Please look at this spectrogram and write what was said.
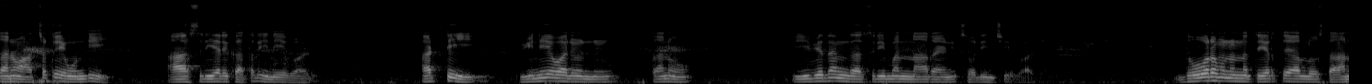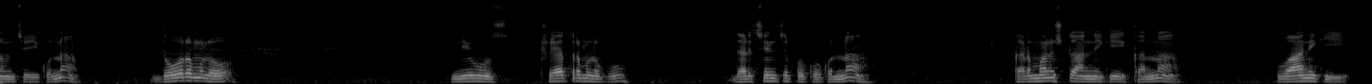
తను అచ్చటే ఉండి ఆ శ్రీహరి కథలు వినేవాడు. అట్టి వినేవారిని తను ఈ విధంగా శ్రీమన్నారాయణ స్మరించేవాడు. దూరమునున్న తీర్థయాల్లో స్నానం చేయకున్నా దూరములో నీవు క్షేత్రములకు దర్శించకపోకున్నా కర్మానుష్ఠానికి కన్నా వానికి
